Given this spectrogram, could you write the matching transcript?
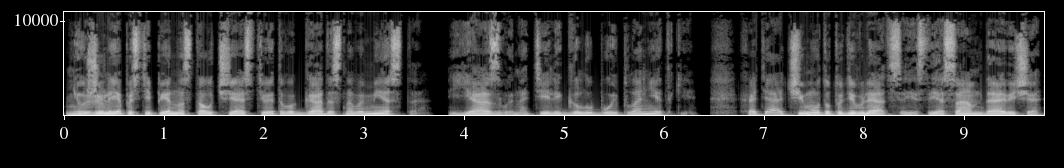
Неужели я постепенно стал частью этого гадостного места, язвы на теле голубой планетки? Хотя чему тут удивляться, если я сам давеча,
